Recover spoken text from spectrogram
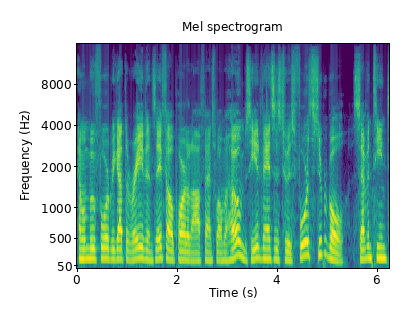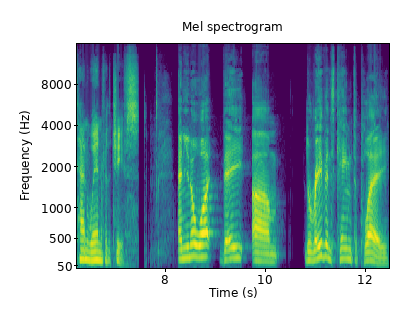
And we'll move forward. We got the Ravens. They fell apart on offense while Mahomes, he advances to his fourth Super Bowl, 17-10 win for the Chiefs. And you know what? They um the Ravens came to play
